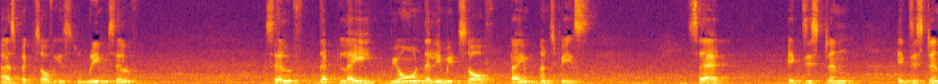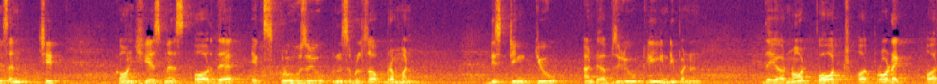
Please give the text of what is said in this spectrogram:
aspects of His supreme self, self that lie beyond the limits of time and space. Sat existence, existence and chit consciousness are the exclusive principles of Brahman, distinctive and absolutely independent. They are not part or product or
